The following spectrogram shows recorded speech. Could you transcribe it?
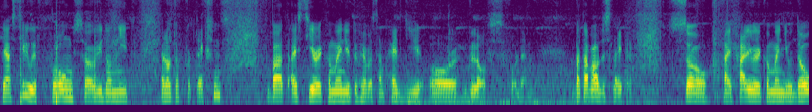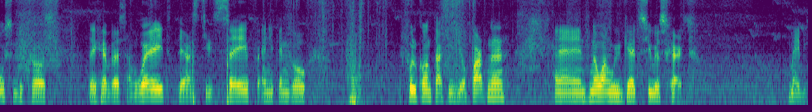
They are still with foam so you don't need a lot of protections but I still recommend you to have some headgear or gloves for them. But about this later. So I highly recommend you those because they have uh, some weight they are still safe and you can go full contact with your partner and no one will get serious hurt maybe.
